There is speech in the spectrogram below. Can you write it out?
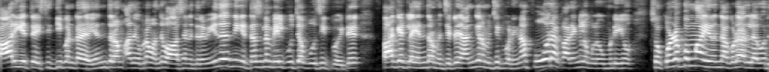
காரியத்தை சித்தி பண்ணுற எந்திரம் அதுக்கப்புறம் வந்து வாசனை திரவியம். இதை நீங்கள் ட்ரெஸ்ஸில் மேல் பூச்சா பூசிட்டு போயிட்டு பாக்கெட்டில் எந்திரம் வச்சுட்டு அஞ்சனம் வச்சுட்டு போனீங்கன்னா போகிற காரியங்கள் உங்களுக்கு முடியும். ஸோ குழப்பமாக இருந்தால் கூட அதில் ஒரு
